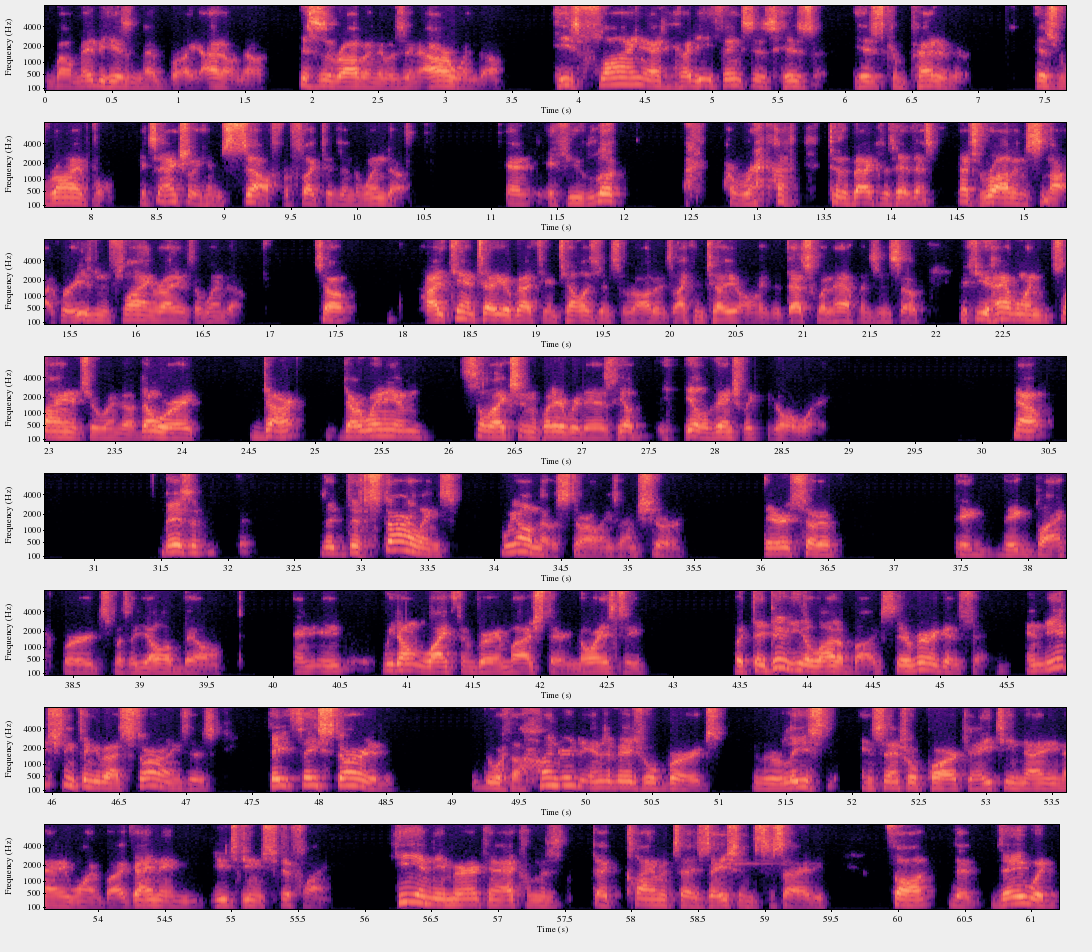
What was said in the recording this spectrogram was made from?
well, maybe he isn't that bright. I don't know. This is a robin that was in our window he's flying at what he thinks is his his competitor, his rival. It's actually himself reflected in the window. And if you look around to the back of his head, that's that's Robin Snock, where he's been flying right at the window. So I can't tell you about the intelligence of robins. I can tell you only that that's what happens. And so if you have one flying at your window, don't worry. Dar- Darwinian selection, whatever it is, he'll he'll eventually go away. Now, there's a the, the starlings, we all know starlings, I'm sure. They're sort of big, big black birds with a yellow bill. And we don't like them very much. They're noisy, but they do eat a lot of bugs. They're a very good thing. And the interesting thing about starlings is they, they started with 100 individual birds were released in Central Park in 1890-91 by a guy named Eugene Schieffelin. He and the American Acclimatization Society thought that they would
